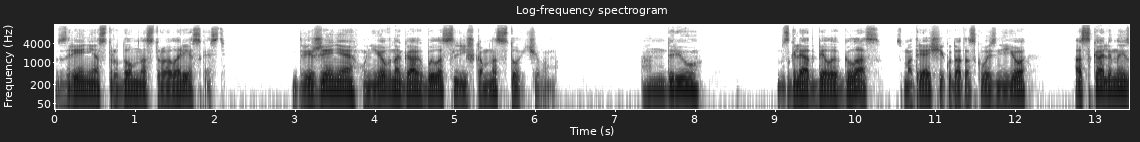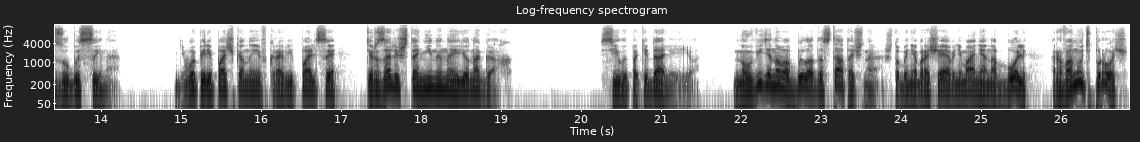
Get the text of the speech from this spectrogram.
Зрение с трудом настроило резкость. Движение у нее в ногах было слишком настойчивым. «Андрю...» Взгляд белых глаз, смотрящий куда-то сквозь нее, оскаленные зубы сына. Его перепачканные в крови пальцы терзали штанины на ее ногах. Силы покидали ее, но увиденного было достаточно, чтобы, не обращая внимания на боль, рвануть прочь,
